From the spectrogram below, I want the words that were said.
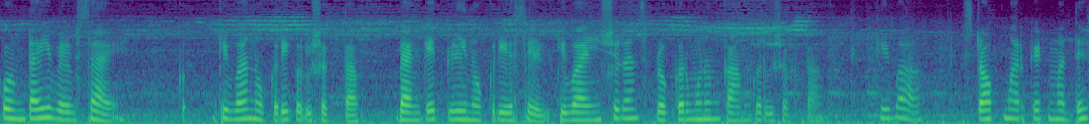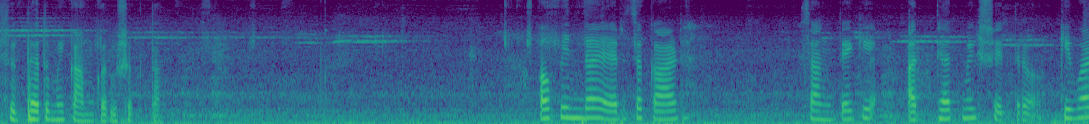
कोणताही व्यवसाय किंवा नोकरी करू शकता. बँकेतली नोकरी असेल किंवा इन्शुरन्स ब्रोकर म्हणून काम करू शकता. किंवा स्टॉक मार्केटमध्ये सुद्धा तुम्ही काम करू शकता. अप इन द एअरचं कार्ड सांगते की आध्यात्मिक क्षेत्र किंवा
